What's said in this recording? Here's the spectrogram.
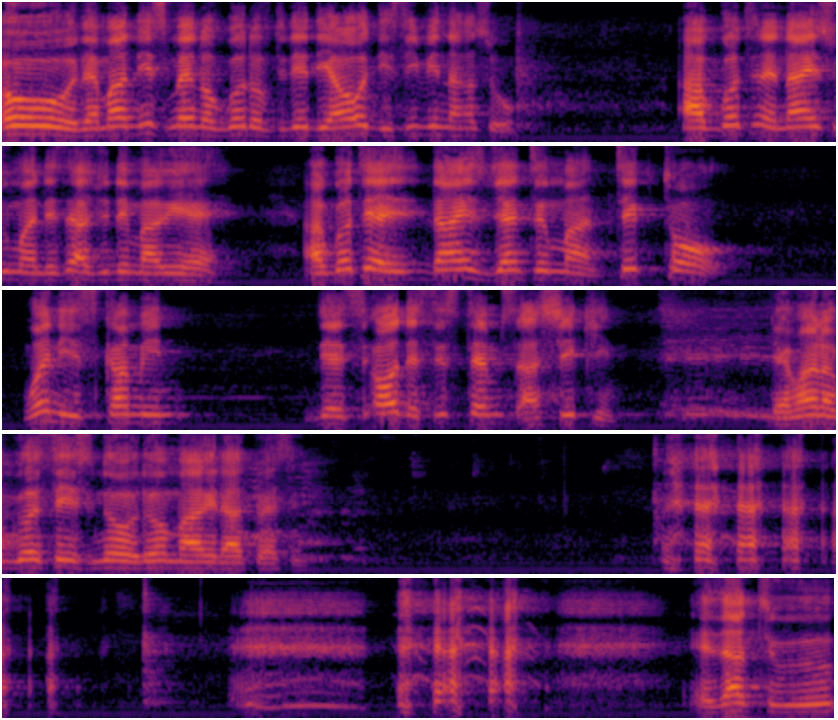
Oh, the man, this men of God of today, they are all deceiving us. So I've gotten a nice woman. They say I shouldn't marry her. I've got a nice gentleman. Take tall. When he's coming, there's, all the systems are shaking. The man of God says, No, don't marry that person. Is that true?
